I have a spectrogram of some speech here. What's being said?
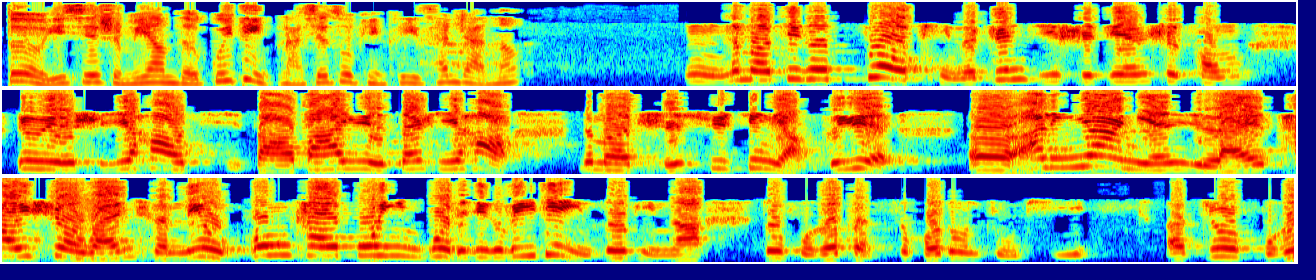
都有一些什么样的规定？哪些作品可以参展呢？嗯，那么这个作品的征集时间是从六月十一号起到八月三十一号，那么持续近两个月。呃，二零一二年以来拍摄完成没有公开播映过的这个微电影作品呢，都符合本次活动主题，呃，就符合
